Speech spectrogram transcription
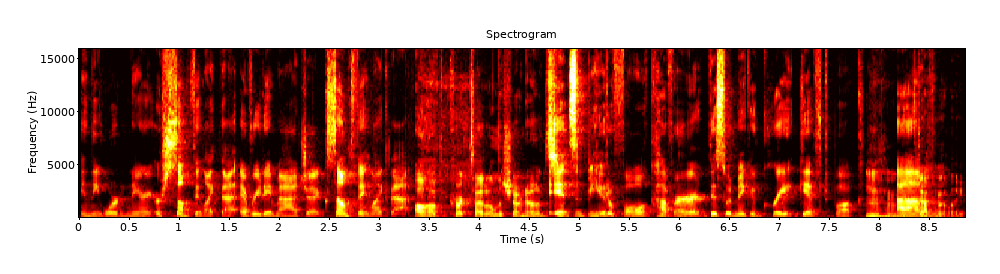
in the Ordinary or something like that. Everyday Magic, something like that. I'll have the correct title in the show notes. It's a beautiful cover. This would make a great gift book. Mhm, Um, definitely.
